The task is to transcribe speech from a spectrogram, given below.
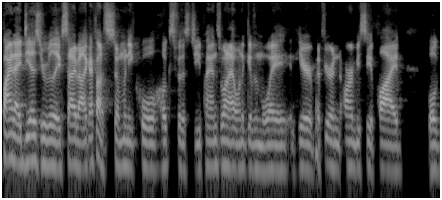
find ideas you're really excited about like i found so many cool hooks for this g plans one i want to give them away in here but if you're in rmbc applied we'll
